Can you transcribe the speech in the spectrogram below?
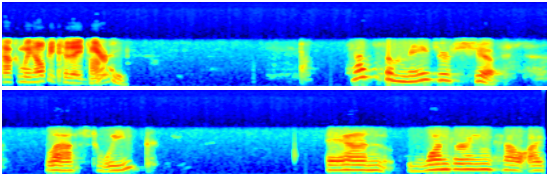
How can we help you today, dear? Hi. Had some major shifts last week and wondering how I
